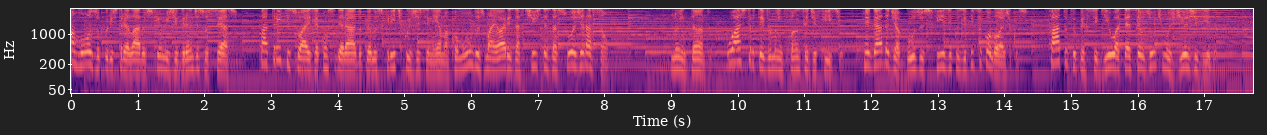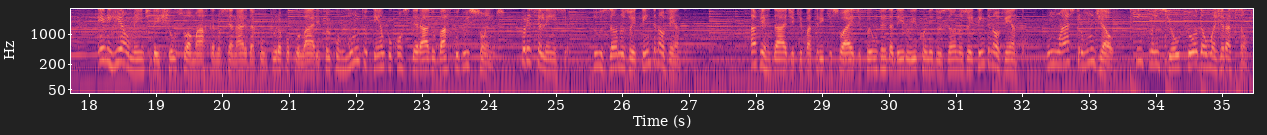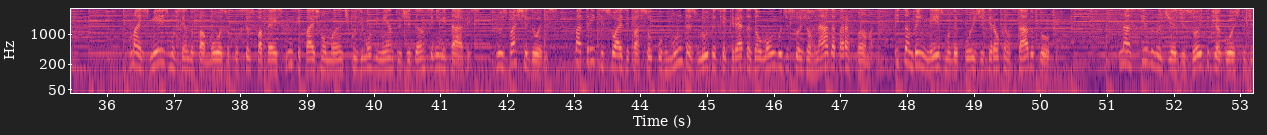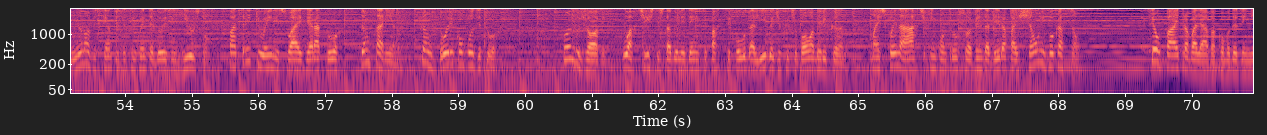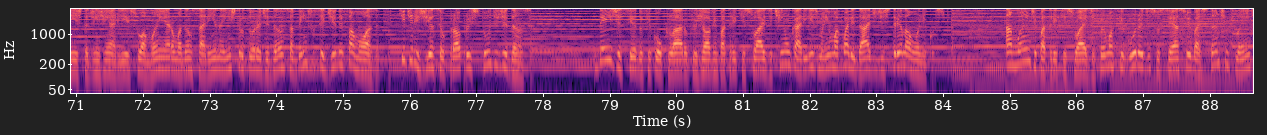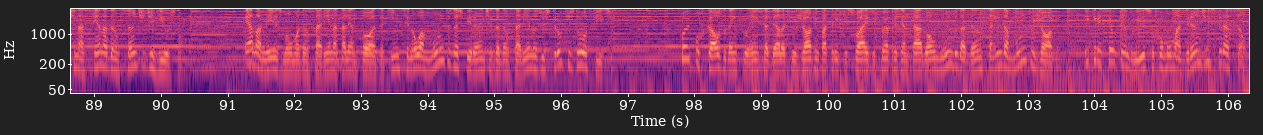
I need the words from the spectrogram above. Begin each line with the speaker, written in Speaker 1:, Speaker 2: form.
Speaker 1: Famoso por estrelar os filmes de grande sucesso, Patrick Swayze é considerado pelos críticos de cinema como um dos maiores artistas da sua geração. No entanto, o astro teve uma infância difícil, regada de abusos físicos e psicológicos, fato que o perseguiu até seus últimos dias de vida. Ele realmente deixou sua marca no cenário da cultura popular e foi por muito tempo considerado o barco dos sonhos, por excelência, dos anos 80 e 90. A verdade é que Patrick Swayze foi um verdadeiro ícone dos anos 80 e 90, um astro mundial, que influenciou toda uma geração. Mas mesmo sendo famoso por seus papéis principais românticos e movimentos de dança inimitáveis, nos bastidores, Patrick Swayze passou por muitas lutas secretas ao longo de sua jornada para a fama, e também mesmo depois de ter alcançado o topo. Nascido no dia 18 de agosto de 1952 em Houston, Patrick Wayne Swayze era ator, dançarino, cantor e compositor. Quando jovem, o artista estadunidense participou da Liga de Futebol Americano, mas foi na arte que encontrou sua verdadeira paixão e vocação. Seu pai trabalhava como desenhista de engenharia e sua mãe era uma dançarina e instrutora de dança bem-sucedida e famosa, que dirigia seu próprio estúdio de dança. Desde cedo ficou claro que o jovem Patrick Swayze tinha um carisma e uma qualidade de estrela únicos. A mãe de Patrick Swayze foi uma figura de sucesso e bastante influente na cena dançante de Houston. Ela mesma uma dançarina talentosa que ensinou a muitos aspirantes a dançarinos os truques do ofício. Foi por causa da influência dela que o jovem Patrick Swayze foi apresentado ao mundo da dança ainda muito jovem, e cresceu tendo isso como uma grande inspiração.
